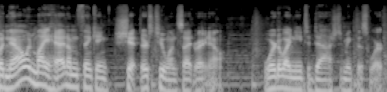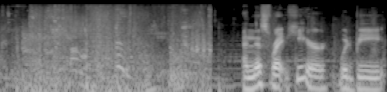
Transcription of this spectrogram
But now in my head, I'm thinking, shit, there's two on site right now. Where do I need to dash to make this work? And this right here would be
